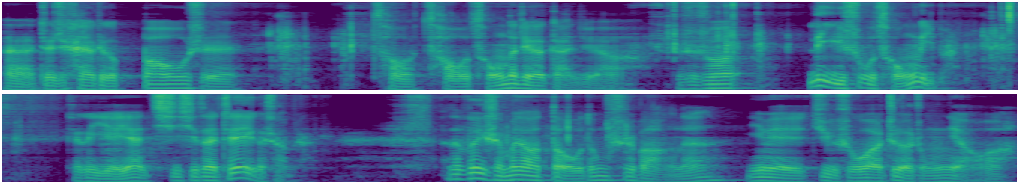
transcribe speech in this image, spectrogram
呃，这就还有这个苞是草草丛的这个感觉啊，就是说栗树丛里边，这个野雁栖息在这个上面。那为什么要抖动翅膀呢？因为据说这种鸟啊，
